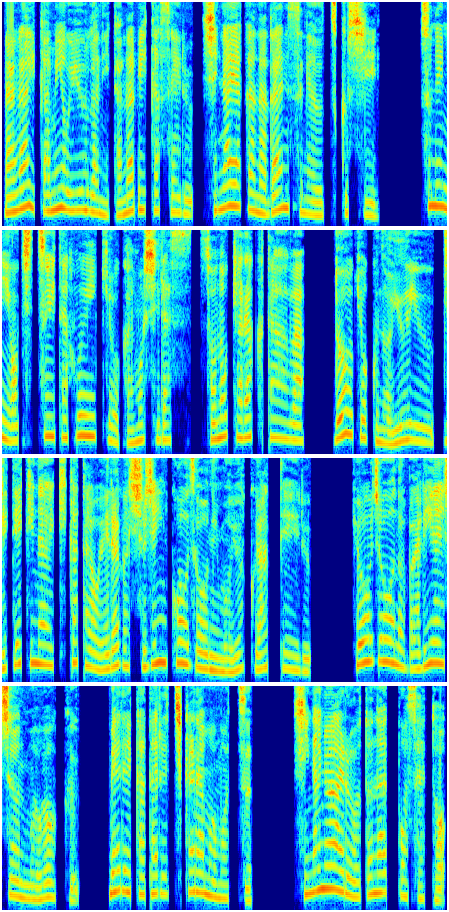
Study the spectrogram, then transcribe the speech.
長い髪を優雅にたなびかせるしなやかなダンスが美しい。常に落ち着いた雰囲気を醸し出す、そのキャラクターは、同局の悠々自適な生き方を選ぶ主人公像にもよく合っている。表情のバリエーションも多く、目で語る力も持つ。品のある大人っぽさと、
